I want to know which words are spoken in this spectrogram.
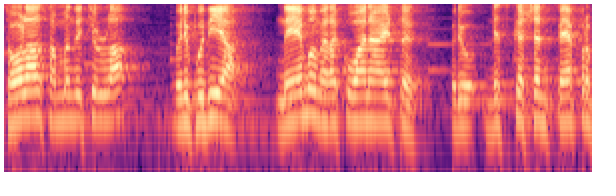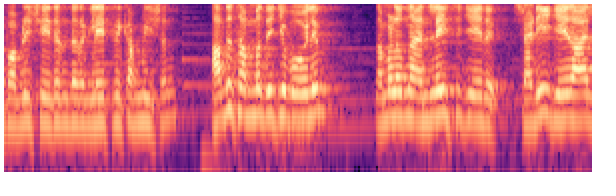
സോളാർ സംബന്ധിച്ചുള്ള ഒരു പുതിയ നിയമം ഇറക്കുവാനായിട്ട് ഒരു ഡിസ്കഷൻ പേപ്പർ പബ്ലിഷ് ചെയ്തിട്ടുണ്ട് റെഗുലേറ്ററി കമ്മീഷൻ. അത് സംബന്ധിച്ച് പോലും നമ്മളൊന്ന് അനലൈസ് ചെയ്ത് സ്റ്റഡി ചെയ്താൽ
